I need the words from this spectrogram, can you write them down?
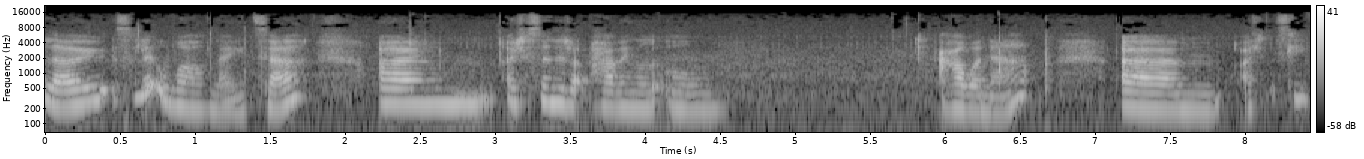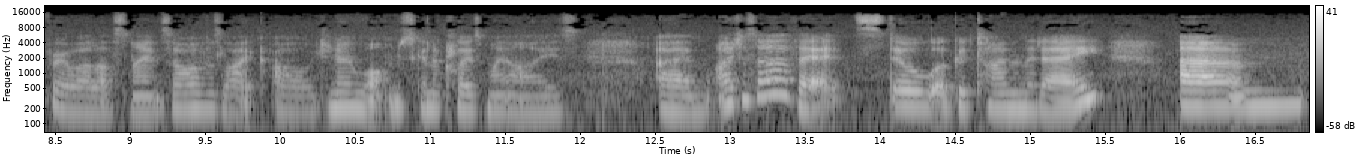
hello it's a little while later. Um, i just ended up having a little hour nap. Um, i didn't sleep very well last night so i was like oh do you know what? I'm just gonna close my eyes. Um, i deserve it. It's still a good time in the day. Um,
